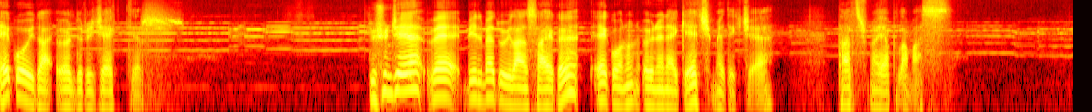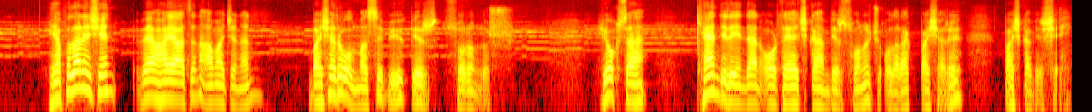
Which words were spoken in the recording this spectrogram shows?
egoyu da öldürecektir. Düşünceye ve bilme duyulan saygı egonun önüne geçmedikçe tartışma yapılamaz. Yapılan işin ve hayatın amacının başarı olması büyük bir sorundur. Yoksa kendiliğinden ortaya çıkan bir sonuç olarak başarı başka bir şey.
